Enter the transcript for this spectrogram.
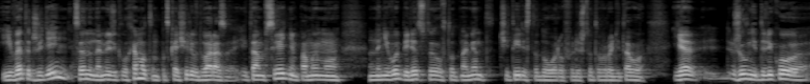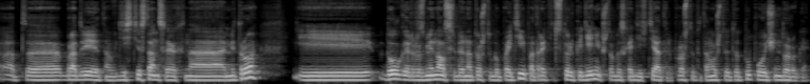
И в этот же день цены на мюзикл «Хэмилтон» подскочили в два раза. И там в среднем, по-моему, на него билет стоил в тот момент 400 долларов или что-то вроде того. Я жил недалеко от э, Бродвея, там, в 10 станциях на метро, и долго разминал себя на то, чтобы пойти и потратить столько денег, чтобы сходить в театр, просто потому что это тупо очень дорого.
